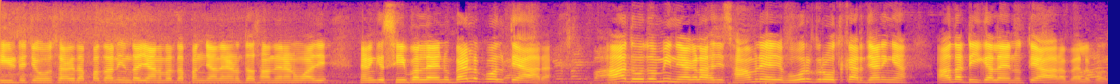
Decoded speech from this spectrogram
ਹੀਟ ਚ ਹੋ ਸਕਦਾ ਪਤਾ ਨਹੀਂ ਹੁੰਦਾ ਜਾਨਵਰ ਦਾ ਪੰਜਾਂ ਦਿਨਾਂ ਨੂੰ ਦਸਾਂ ਦਿਨਾਂ ਨੂੰ ਆ ਜੇ। ਯਾਨੀ ਕਿ ਸੀਬਨ ਲੈਣ ਨੂੰ ਬਿਲਕੁਲ ਤਿਆਰ ਆ। ਆ ਦੋ ਦੋ ਮਹੀਨੇ ਅਗਲਾ ਹਜੇ ਸਾਹਮਣੇ ਹਜੇ ਹੋਰ ਗਰੋਥ ਕਰ ਜਾਣਗੀਆਂ। ਆਹ ਦਾ ਟੀਕਾ ਲੈਣ ਨੂੰ ਤਿਆਰ ਆ ਬਿਲਕੁਲ।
